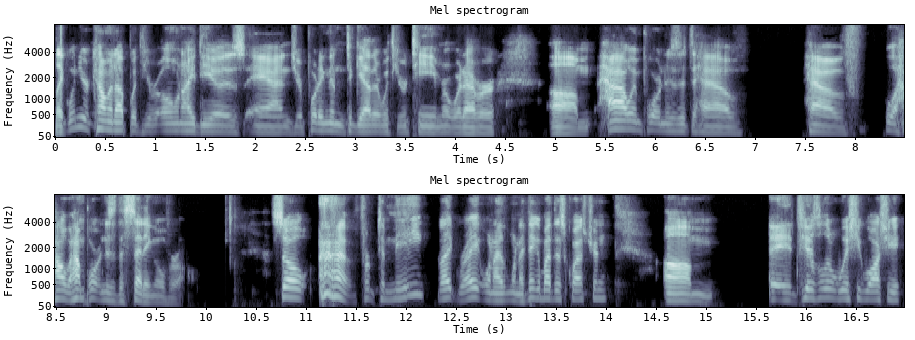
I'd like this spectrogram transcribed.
like when you're coming up with your own ideas and you're putting them together with your team or whatever um, how important is it to have have well how, how important is the setting overall? So for to me like right when i when i think about this question um it feels a little wishy-washy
